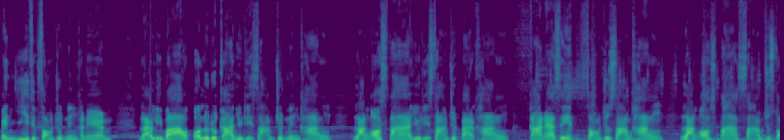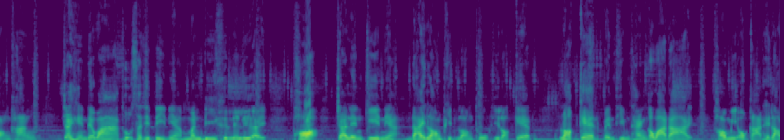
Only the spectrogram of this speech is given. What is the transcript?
เป็น 22.1 คะแนน และรีบาวด์ต้นฤดูกาลอยู่ที่ 3.1 ครั้ง หลังออสตาอยู่ที่ 3.8 ครั้ง การแอสซิส2.3 ครั้ง หลังออสตา3.2 ครั้ง จะเห็นได้ว่าทุกสถิติเนี่ยมันดีขึ้นเรื่อยๆ เพราะจาเลนกีนเนี่ยได้ลองผิดลองถูกที่ล็อกเก็ต ล็อกเก็ตเป็นทีมแท้งก็ว่าได้ เขามีโอกาสให้เหล่า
